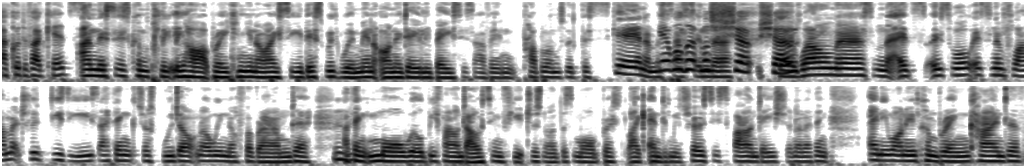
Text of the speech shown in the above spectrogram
I could have had kids. And this is completely heartbreaking. You know, I see this with women on a daily basis having problems with the skin and Yeah, well, that must their, show- their show- wellness, and it's it's all it's an inflammatory disease. I think just we don't know enough around it. Mm. I think more will be found out in futures. You know, there's more like endometriosis foundation, and I think anyone who can bring kind of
